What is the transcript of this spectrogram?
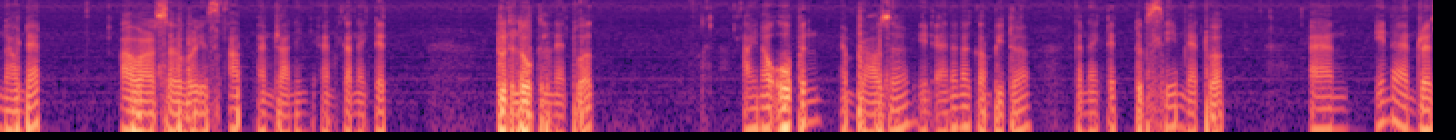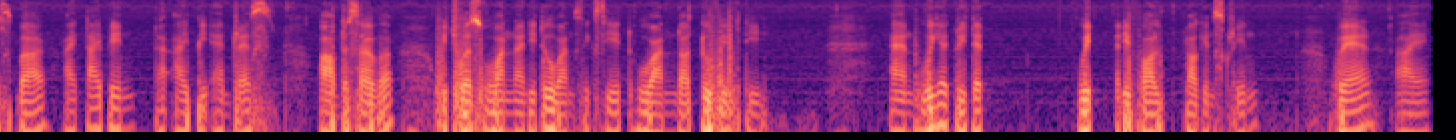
Now that our server is up and running and connected to the local network I now open a browser in another computer connected to the same network and in the address bar I type in the IP address of the server which was 192.168.1.250 and we are greeted with a default login screen where I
